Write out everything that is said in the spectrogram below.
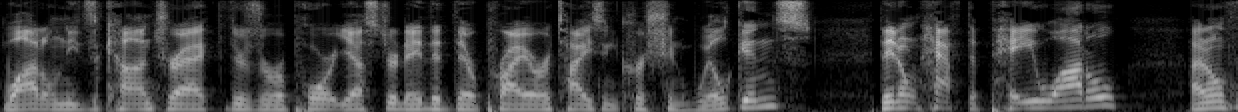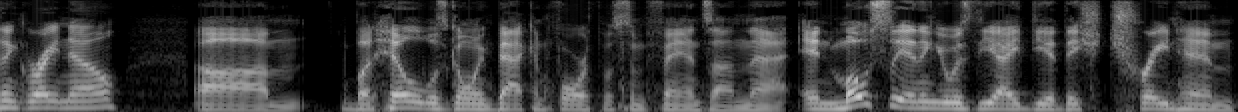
Waddle needs a contract. There's a report yesterday that they're prioritizing Christian Wilkins. They don't have to pay Waddle, I don't think, right now. Um, but Hill was going back and forth with some fans on that. And mostly, I think it was the idea they should trade him.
